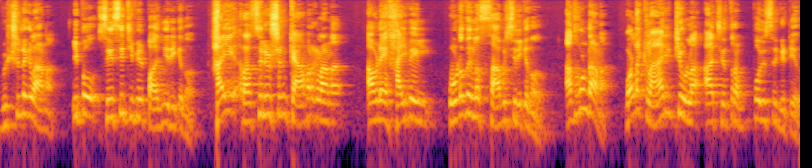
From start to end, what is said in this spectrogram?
വിഷലുകളാണ് ഇപ്പോൾ സി സി ടി വിയിൽ പതിഞ്ഞിരിക്കുന്നത്. ഹൈ റെസൊല്യൂഷൻ ക്യാമറകളാണ് അവിടെ ഹൈവേയിൽ ഉടനീളം സ്ഥാപിച്ചിരിക്കുന്നത്. അതുകൊണ്ടാണ് വളരെ ക്ലാരിറ്റിയുള്ള ആ ചിത്രം പോലീസിന് കിട്ടിയത്.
